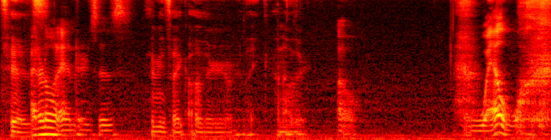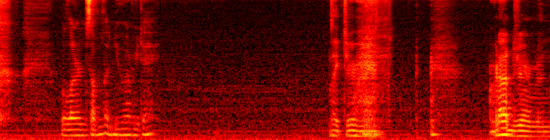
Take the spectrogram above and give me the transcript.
It's his. I don't know what Anders is. It means like other or like another. Oh. Well. we'll learn something new every day. Like German. we're not German.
